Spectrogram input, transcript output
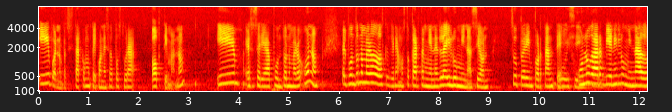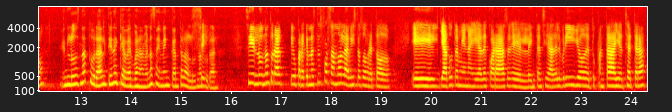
y bueno, pues estar como que con esa postura óptima, ¿no? Y ese sería punto número uno. El punto número dos que queríamos tocar también es la iluminación, súper importante. Un lugar bien iluminado. Luz natural tiene que haber, bueno, al menos a mí me encanta la luz natural. Sí, luz natural, digo, para que no estés forzando la vista sobre todo. Y ya tú también ahí adecuarás eh, la intensidad del brillo de tu pantalla, etcétera.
